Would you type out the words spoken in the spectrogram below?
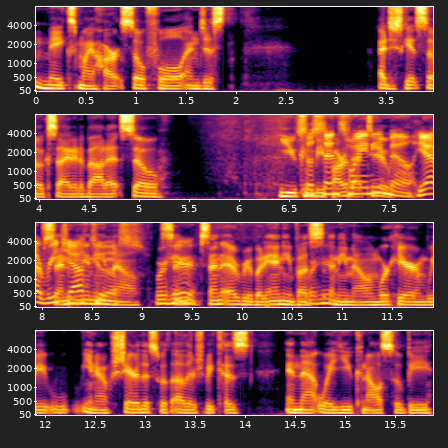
makes my heart so full and just, I just get so excited about it. So you can So be send part of Sway that an too. email. Yeah, reach Send me out an to email. us. We're send, here. Send everybody, any of us, an email, and we're here, and we, you know, share this with others because in that way you can also be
